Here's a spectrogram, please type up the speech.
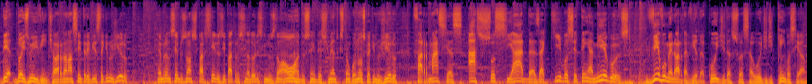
de 2020. A hora da nossa entrevista aqui no Giro. Lembrando sempre os nossos parceiros e patrocinadores que nos dão a honra do seu investimento, que estão conosco aqui no Giro. Farmácias Associadas. Aqui você tem amigos. Viva o melhor da vida. Cuide da sua saúde, de quem você ama.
